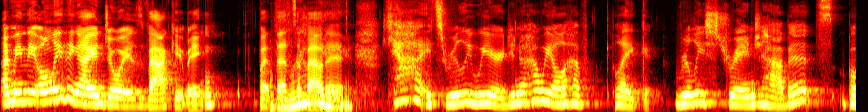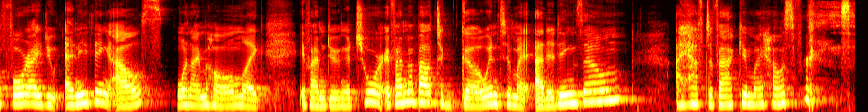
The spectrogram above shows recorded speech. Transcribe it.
I mean, the only thing I enjoy is vacuuming, but that's about it. Yeah, it's really weird. You know how we all have like really strange habits before I do anything else when I'm home, like if I'm doing a chore, if I'm about to go into my editing zone, I have to vacuum my house first.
